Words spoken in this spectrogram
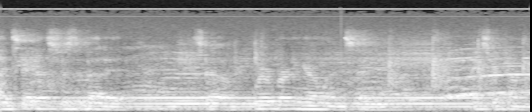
I'd say that's just about it. So we're burning our and thanks for coming.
